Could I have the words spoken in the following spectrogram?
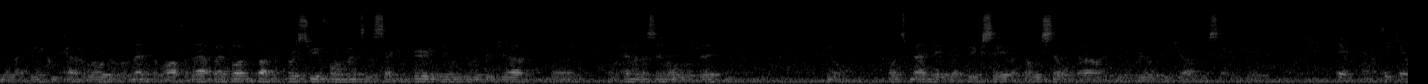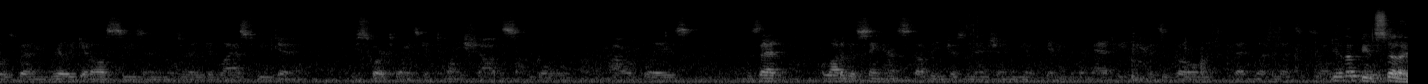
and then I think we kind of rode the momentum off of that, but I thought, thought the first three or four minutes of the second period, they were doing a good job, uh, hemming us in a little bit. and, You know, once Matt made that big save, I thought we settled down and did a really good job in the second period. Their penalty kill has been really good all season, it was really good last weekend. You score twice, get twenty shots on goal on power plays. Was that a lot of the same kind of stuff that you just mentioned, you know, getting to the net, being physical, that led to that success? Yeah, that being said, I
